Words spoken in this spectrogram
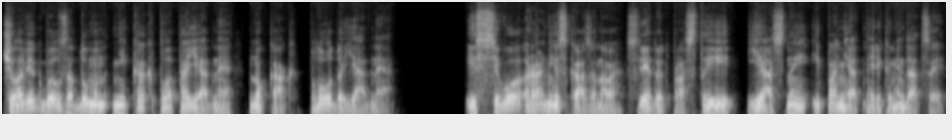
Человек был задуман не как плотоядное, но как плодоядное. Из всего ранее сказанного следуют простые, ясные и понятные рекомендации.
